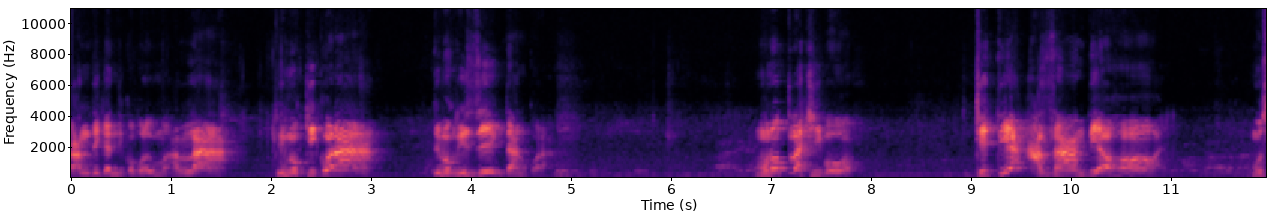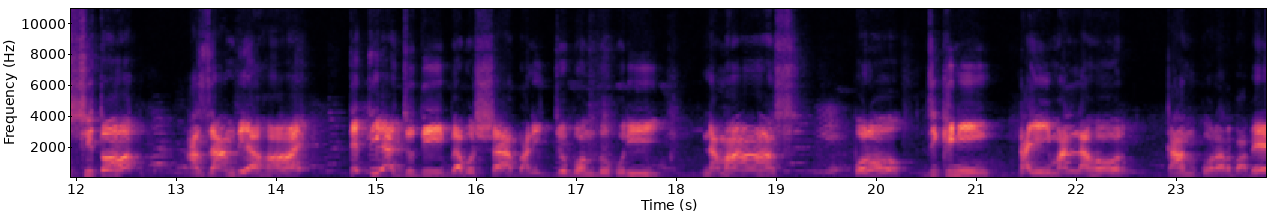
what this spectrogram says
কান্দি কান্দি ক'ব লাগিব, আল্লাহ, তুমি মোক কি কৰা? তুমি মোক ৰিজিক দান কৰা। মনত ৰাখিব, যেতিয়া আজান দিয়া হয়, মছজিদত আজান দিয়া হয়, তেতিয়া যদি ব্যৱসা বাণিজ্য বন্ধ কৰি নামাজ পঢ় যিখিনি টাইম আল্লাহৰ কাম কৰাৰ বাবে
